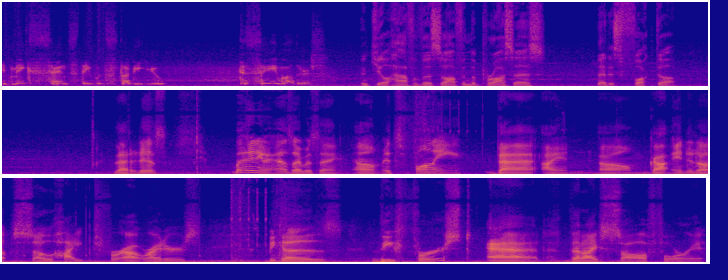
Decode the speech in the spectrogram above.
It makes sense they would study you. To save others. And kill half of us off in the process? That is fucked up. that it is. But anyway, as I was saying, um, it's funny that I um, got ended up so hyped for Outriders because the first ad that I saw for it,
